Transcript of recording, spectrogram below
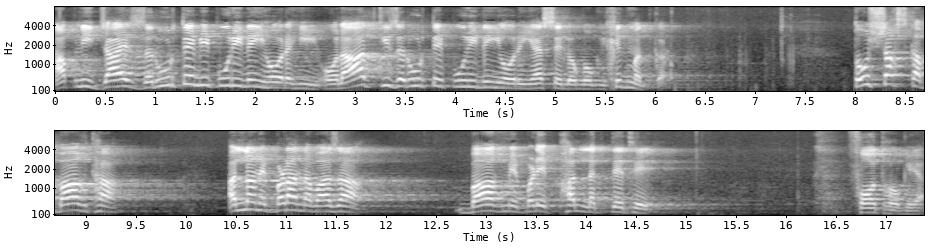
अपनी जायज़ ज़रूरतें भी पूरी नहीं हो रही, औलाद की ज़रूरतें पूरी नहीं हो रही, ऐसे लोगों की खिदमत करो। तो उस शख्स का बाग था। अल्लाह ने बड़ा नवाजा, बाग में बड़े फल लगते थे। फौत हो गया।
